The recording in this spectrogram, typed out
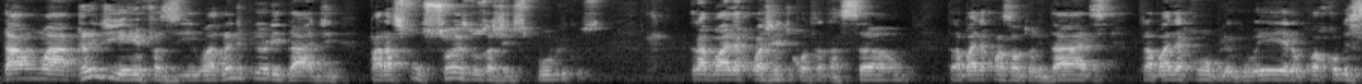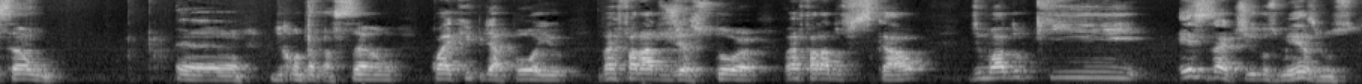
dá uma grande ênfase, uma grande prioridade para as funções dos agentes públicos, trabalha com agente de contratação, trabalha com as autoridades, trabalha com o pregoeiro, com a comissão é, de contratação, com a equipe de apoio, vai falar do gestor, vai falar do fiscal, de modo que esses artigos mesmos,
